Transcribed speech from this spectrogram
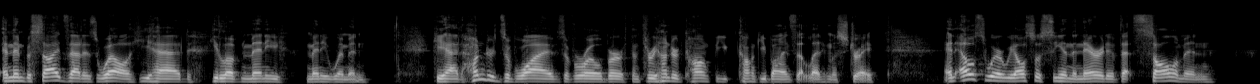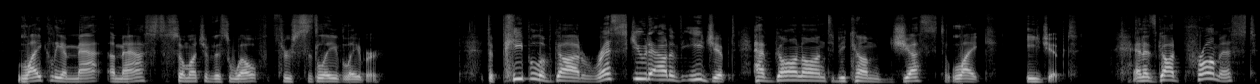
And then besides that as well, he had he loved many, many women. He had hundreds of wives of royal birth and 300 concubines that led him astray. And elsewhere, we also see in the narrative that Solomon likely amassed so much of this wealth through slave labor. The people of God rescued out of Egypt have gone on to become just like Egypt. And as God promised,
